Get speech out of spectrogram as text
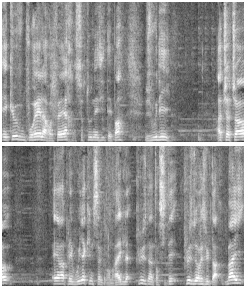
et que vous pourrez la refaire. Surtout, n'hésitez pas. Je vous dis à ciao ciao. Et rappelez-vous, il n'y a qu'une seule grande règle, plus d'intensité, plus de résultats. Bye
